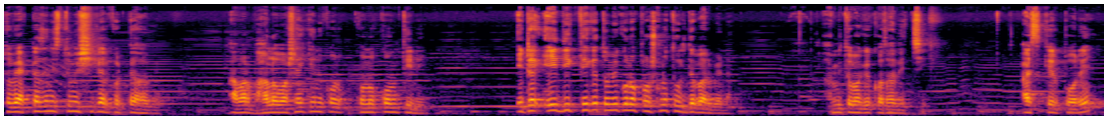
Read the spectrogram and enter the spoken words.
তবে একটা জিনিস তুমি স্বীকার করতে হবে, আমার ভালোবাসায় কিন্তু কোনো- কমতি নেই। এটা এই দিক থেকে তুমি কোনো প্রশ্ন তুলতে পারবে না। আমি তোমাকে কথা দিচ্ছি, আজকের পরে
